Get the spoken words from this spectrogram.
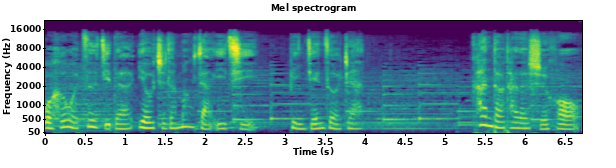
我和我自己的幼稚的梦想一起并肩作战；看到他的时候，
